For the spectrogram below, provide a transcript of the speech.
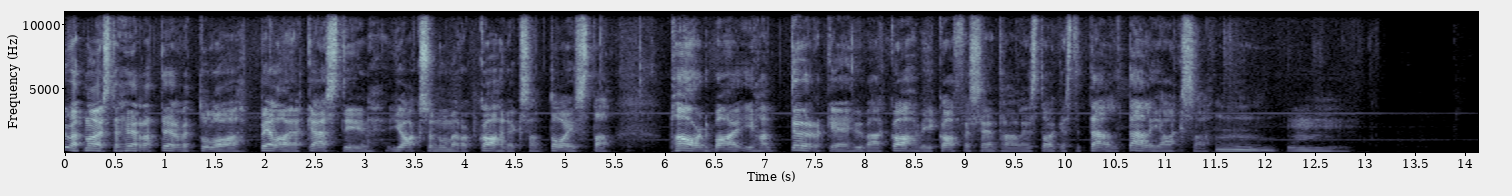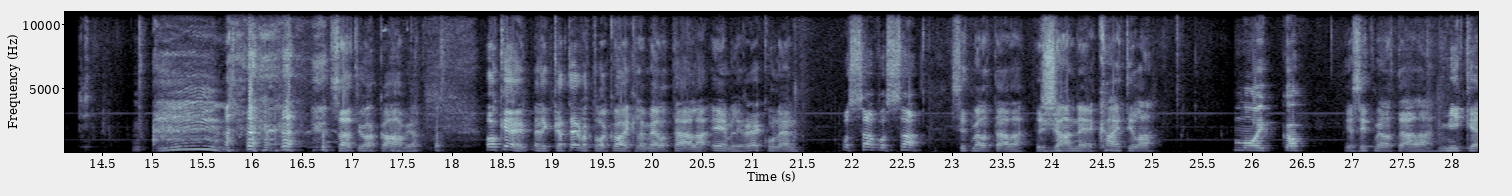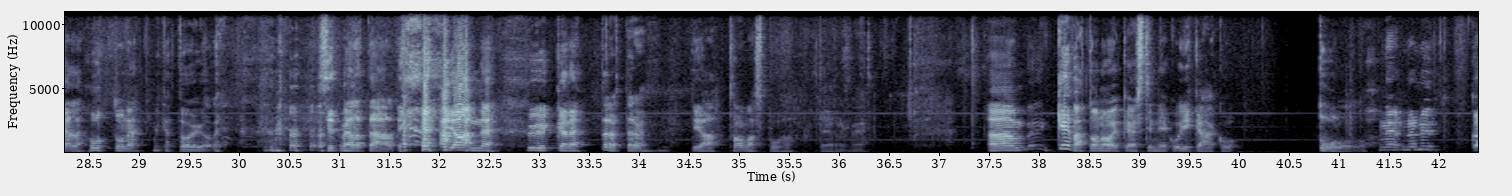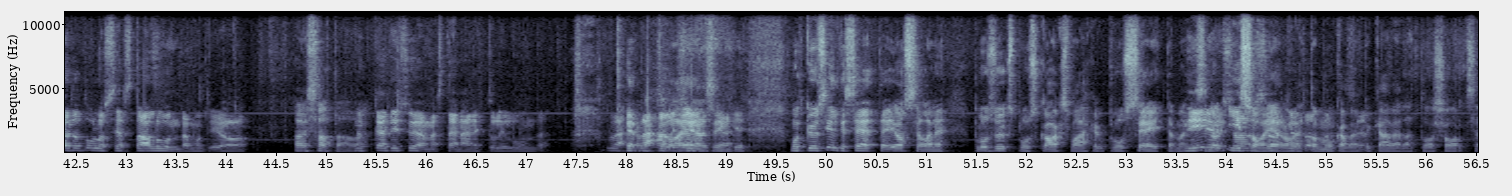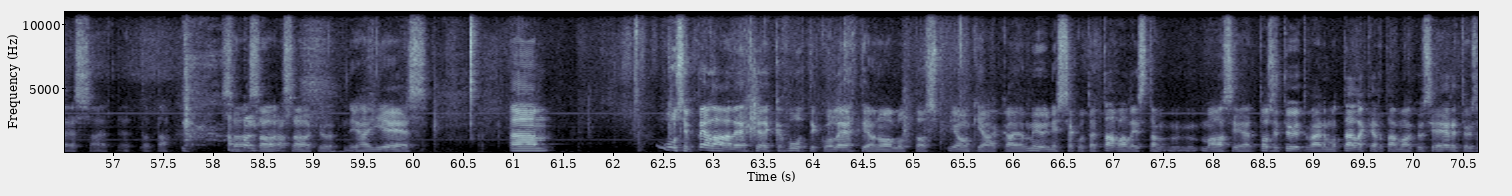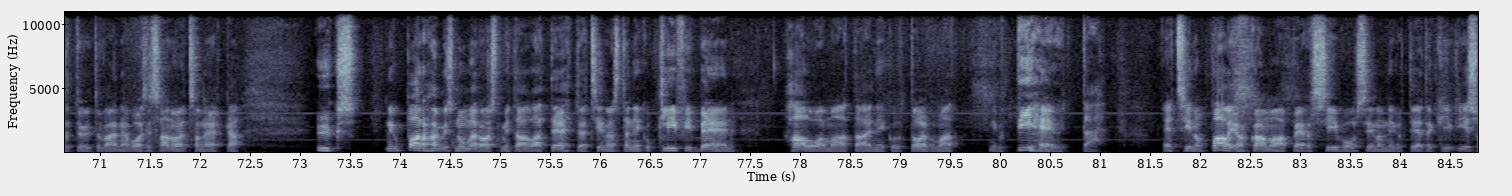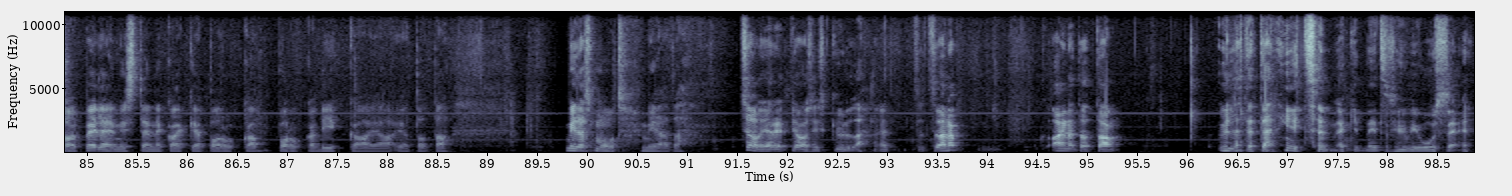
Hyvät naiset ja herrat, tervetuloa pelaajakästiin jakso numero 18. Powered by ihan törkeä hyvää kahvia Kaffe Centralista oikeasti tällä täl jaksaa. Mm. Mm. Saat juo kahvia. Okei, eli tervetuloa kaikille. Meillä on täällä Emeli Rekunen. Vossa, vossa. Sitten meillä on täällä Janne Kaitila. Moikka! Ja sitten meillä on täällä Mikel Huttunen. Mikä toi oli? Sitten meillä on täällä Janne Pyykkönen. Terve, terve. ja Thomas Puha. Terve. Ähm, kevät on oikeasti niinku ikään kuin tullut. No, no nyt kato tullut sieltä lunta, mutta joo. Ai sataa No vai? käytiin syömässä tänään, niin tuli lunta. Tervetuloa oli Helsinkiin. Mutta kyllä silti se, että ei ole sellainen plus yksi, plus kaksi, vai ehkä plus seitsemän, niin, Niin, siinä on se on- iso on ero, kyllä että on mukavampi se. kävellä tuolla shortseissa. Et, et, tota, se, on- se, on- se on kyllä ihan jees. Ähm, uusin pelaajalehti, eli huhtikuun lehti on ollut tuossa jonkin aikaa jo myynnissä, kuten tavallista. Mä oon siihen tosi tyytyväinen, mutta tällä kertaa mä oon kyllä siihen erityisen tyytyväinen ja voisin sanoa, että se on ehkä yksi niin kuin parhaimmista numeroista, mitä ollaan tehty. Että siinä on sitä niin kuin Cliffy Bn haluamaa tai niin kuin toivomaa niin kuin tiheyttä. Et siinä on paljon kamaa per sivu. Siinä on niin kuin tietenkin isoja pelejä, mistä ennen kaikkea porukka, porukka dikkaa. Ja, ja tota, mitäs muut mieltä? Se oli eri, joo siis kyllä. Et, se aina, aina tota, yllätetään itsemmekin itse hyvin usein.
